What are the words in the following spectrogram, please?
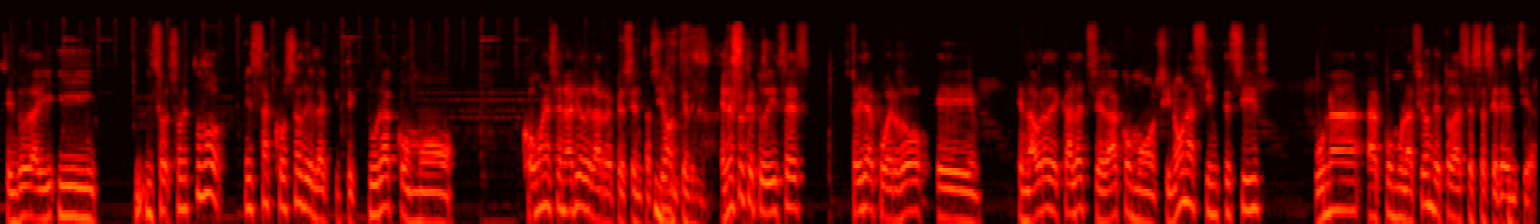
sin duda. Y, y, sobre todo esa cosa de la arquitectura como, como un escenario de la representación. En eso que tú dices, estoy de acuerdo. Eh, en la obra de Kalach se da como, si no una síntesis, una acumulación de todas esas herencias.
